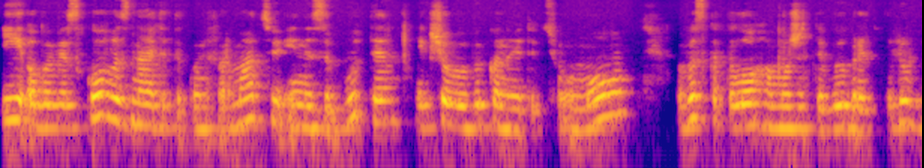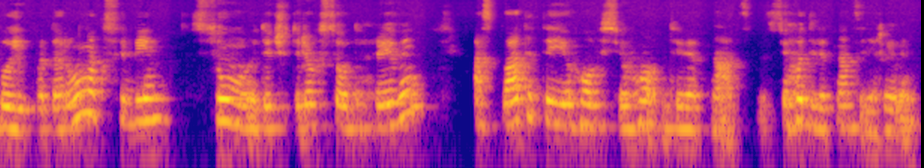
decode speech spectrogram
І обов'язково знайте таку інформацію і не забудьте, якщо ви виконуєте цю умову, ви з каталога можете вибрати будь-який подарунок собі сумою до 400 гривень а сплатите його всього 19, всього 19 гривень.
